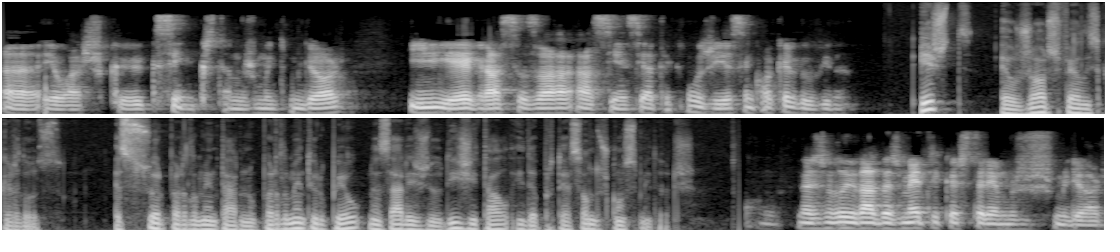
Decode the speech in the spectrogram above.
uh, eu acho que, que, sim, que estamos muito melhor e é graças à, à ciência e à tecnologia, sem qualquer dúvida. Este é o Jorge Félix Cardoso, assessor parlamentar no Parlamento Europeu nas áreas do digital e da proteção dos consumidores na generalidade das métricas estaremos melhor.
